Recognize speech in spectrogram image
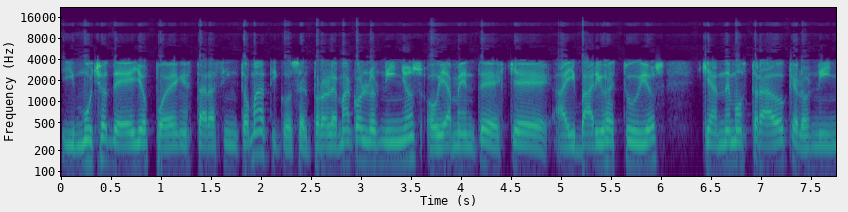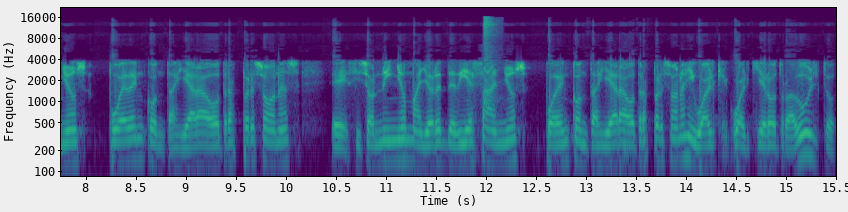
y muchos de ellos pueden estar asintomáticos. El problema con los niños, obviamente, es que hay varios estudios que han demostrado que los niños pueden contagiar a otras personas. Eh, si son niños mayores de 10 años, pueden contagiar a otras personas igual que cualquier otro adulto.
